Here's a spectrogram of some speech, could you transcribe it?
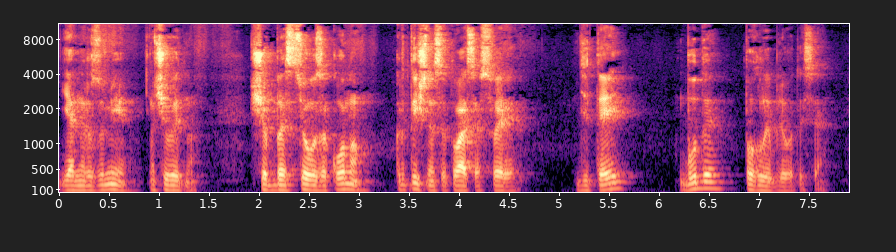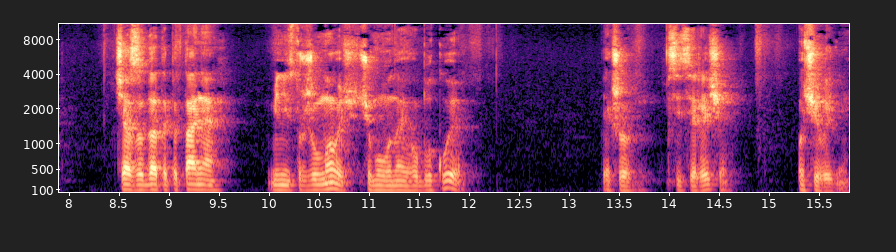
Я не розумію. Очевидно, що без цього закону критична ситуація в сфері дітей буде поглиблюватися. Час задати питання міністру Жилнович, чому вона його блокує, якщо всі ці речі очевидні.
